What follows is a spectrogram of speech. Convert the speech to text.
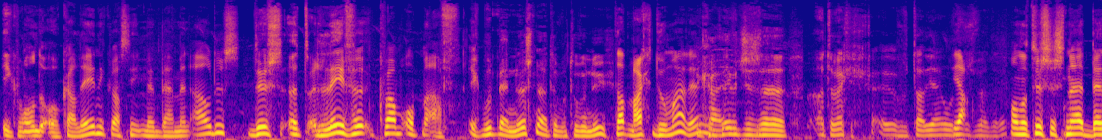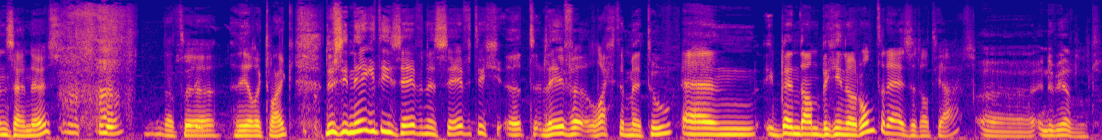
ik woonde ook alleen, ik was niet meer bij mijn ouders. Dus het leven kwam op me af. Ik moet mijn neus snuiten, wat doen we nu? Dat mag, doe maar. Hè. Ik ga eventjes uh, uit de weg. Vertel jij ondertussen ja. verder. Hè? Ondertussen snuit Ben zijn neus. Dat een hele klank. Dus in 1977 het leven lachte mij toe. En ik ben dan beginnen rondreizen dat jaar. Uh, in de wereld?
